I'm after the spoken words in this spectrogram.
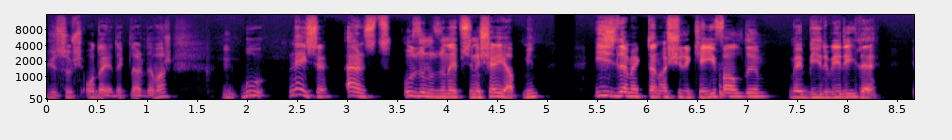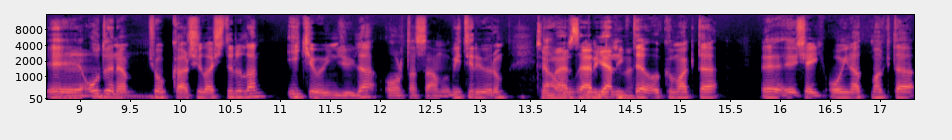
Yusuf o da yedeklerde var. Bu neyse Ernst uzun uzun hepsini şey yapmayayım. İzlemekten aşırı keyif aldığım ve birbiriyle e, Hmm. o dönem çok karşılaştırılan iki oyuncuyla orta sahamı bitiriyorum. Tümer Ya onları Sergen mi? birlikte okumakta e, şey oynatmakta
